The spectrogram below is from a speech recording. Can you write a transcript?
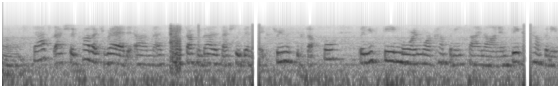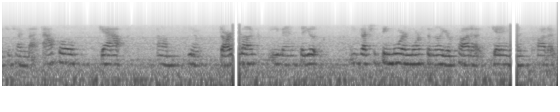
Um, That's actually Product Red, um, as Tim was talking about, has actually been extremely successful. So you've seen more and more companies sign on, and big companies. You're talking about Apple, Gap, um, you know, Starbucks, even. So you'll, you've actually seen more and more familiar products getting this Product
